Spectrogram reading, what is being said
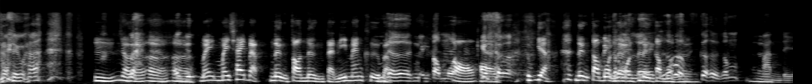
หมายถึงว่าอืมเออเออเอมันอคือไม่ไม่ใช่แบบหนึ่งต่อหนึ่งแต่นี่แม่งคือแบบเออหนึ่งต่อหมดอ๋ออ๋อทุกอย่างหนึ่งต่อหมดเลยหนึ่งต่อหมดเลยก็เออก็เออมันดี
